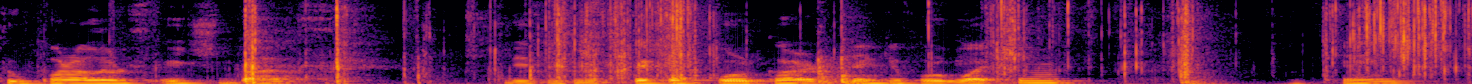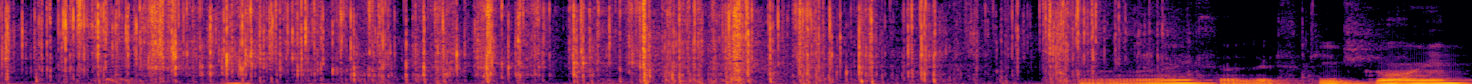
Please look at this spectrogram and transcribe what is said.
two parallels each box. This is Mixteca 4 cards. Thank you for watching. Okay. So let's keep going.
